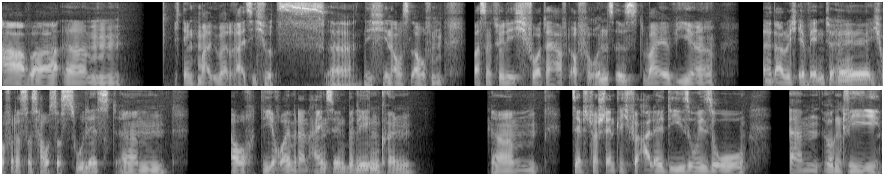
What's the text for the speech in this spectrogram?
Aber ähm, ich denke mal, über 30 wird es äh, nicht hinauslaufen. Was natürlich vorteilhaft auch für uns ist, weil wir äh, dadurch eventuell, ich hoffe, dass das Haus das zulässt, ähm, auch die Räume dann einzeln belegen können. Ähm, selbstverständlich für alle, die sowieso ähm, irgendwie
